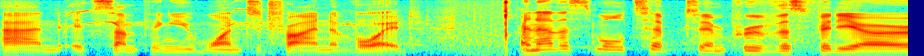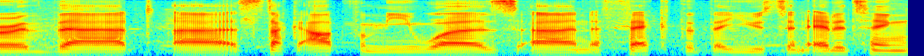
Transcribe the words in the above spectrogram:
and it's something you want to try and avoid. Another small tip to improve this video that uh, stuck out for me was an effect that they used in editing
